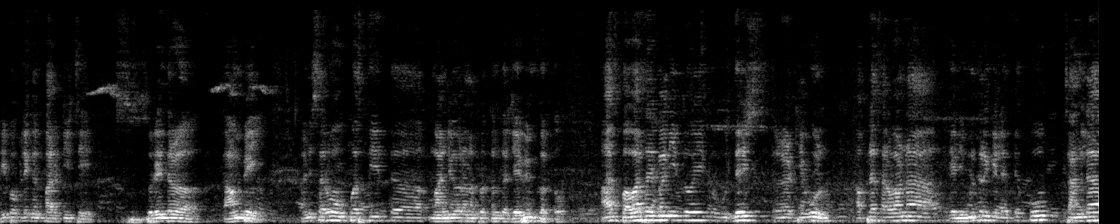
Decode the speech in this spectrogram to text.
रिपब्लिकन पार्टीचे सुरेंद्र तांबे आणि सर्व उपस्थित मान्यवरांना प्रथमतः जयभीम करतो. आज पवारसाहेबांनी जो एक उद्देश ठेवून आपल्या सर्वांना जे निमंत्रण केलं ते खूप चांगल्या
